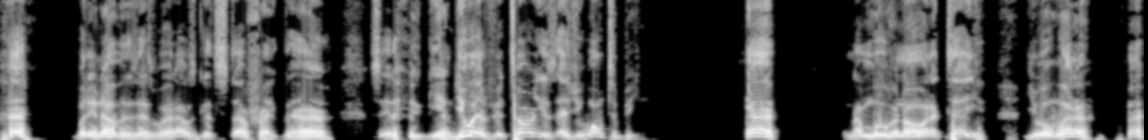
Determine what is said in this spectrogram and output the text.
but in others as well. That was good stuff right there. Say that again. You as victorious as you want to be. And I'm moving on. I tell you, you a winner.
